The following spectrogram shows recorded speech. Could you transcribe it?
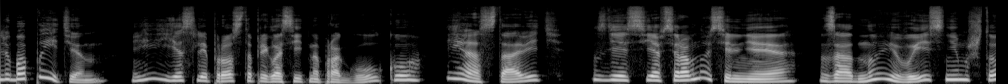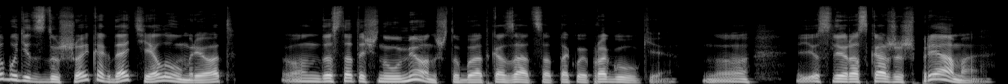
любопытен, и если просто пригласить на прогулку и оставить, здесь я все равно сильнее. Заодно и выясним, что будет с душой, когда тело умрет. Он достаточно умен, чтобы отказаться от такой прогулки. Но если расскажешь прямо,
